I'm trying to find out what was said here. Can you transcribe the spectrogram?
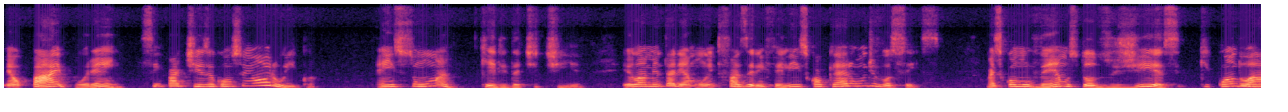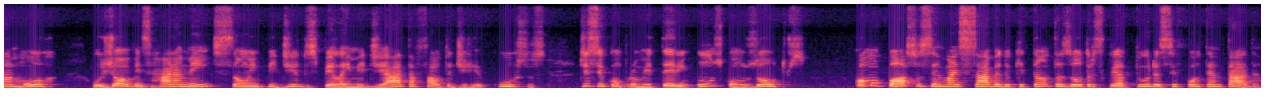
Meu pai, porém, simpatiza com o senhor Wickham. Em suma, querida titia, eu lamentaria muito fazer infeliz qualquer um de vocês. Mas como vemos todos os dias que quando há amor, os jovens raramente são impedidos pela imediata falta de recursos de se comprometerem uns com os outros? Como posso ser mais sábia do que tantas outras criaturas se for tentada?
